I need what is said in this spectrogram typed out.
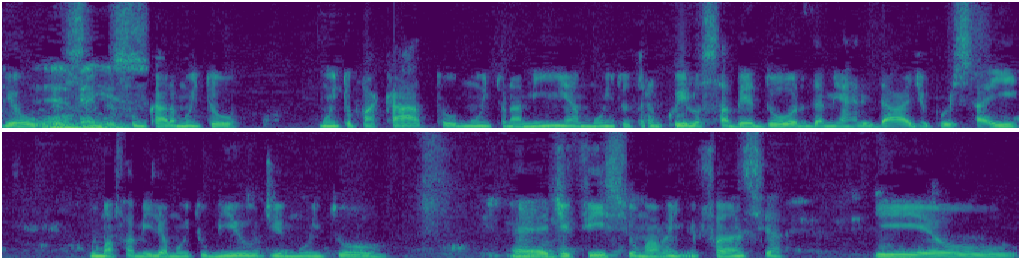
eu, é, eu sempre fui um cara muito muito pacato, muito na minha, muito tranquilo, sabedor da minha realidade por sair de uma família muito humilde, muito é difícil uma infância e eu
